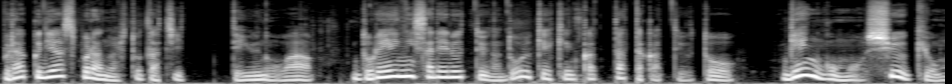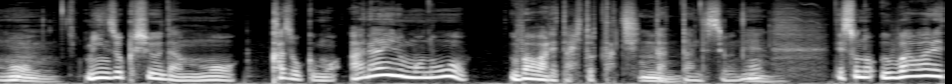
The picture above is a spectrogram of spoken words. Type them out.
ブラックディアスポラの人たちっていうのは奴隷にされるっていうのはどういう経験かだったかっていうと言語も宗教も、うん。民族集団も家族もあらゆるものを奪われた人たちだったんですよね。でその奪われ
